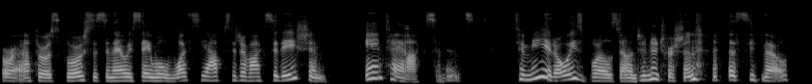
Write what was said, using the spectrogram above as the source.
for atherosclerosis. And I always say, well, what's the opposite of oxidation? Antioxidants to me, it always boils down to nutrition, as you know.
